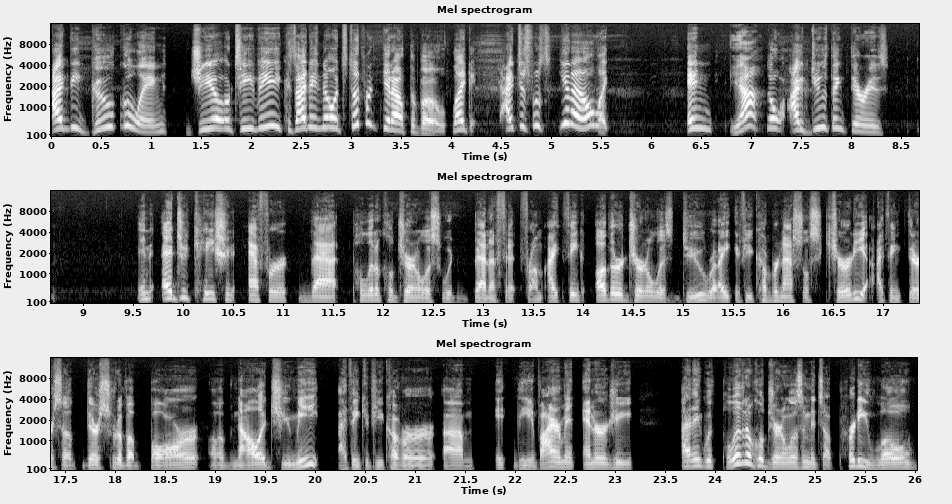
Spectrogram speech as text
I'd be Googling GOTV because I didn't know it stood for get out the vote. Like, I just was, you know, like, and yeah. So I do think there is an education effort that political journalists would benefit from. I think other journalists do, right? If you cover national security, I think there's a there's sort of a bar of knowledge you meet. I think if you cover um, it, the environment, energy, I think with political journalism, it's a pretty low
